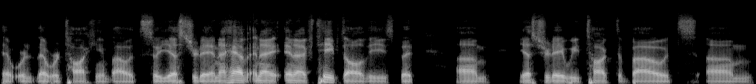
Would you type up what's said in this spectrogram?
that, we're, that we're talking about. So yesterday, and I have, and, I, and I've taped all these, but um, yesterday we talked about, um,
